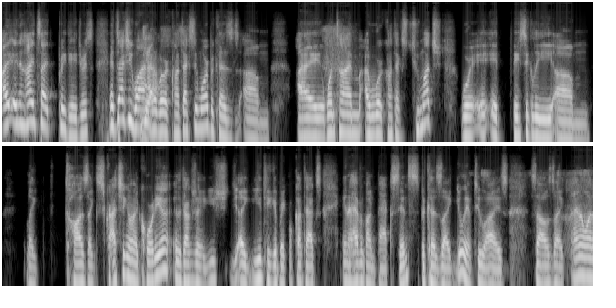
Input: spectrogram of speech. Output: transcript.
I, in hindsight, pretty dangerous. It's actually why yeah. I don't wear contacts anymore because um, I one time I wore contacts too much, where it, it basically um like cause like scratching on my cornea and the doctor's like you should like you take a break from contacts and i haven't gone back since because like you only have two eyes. So i was like i don't want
